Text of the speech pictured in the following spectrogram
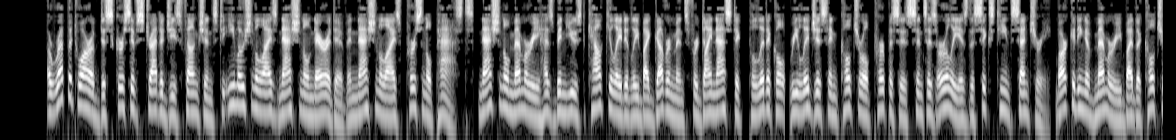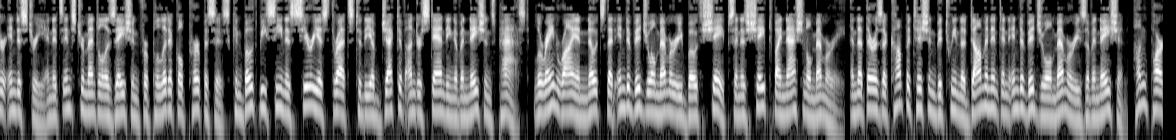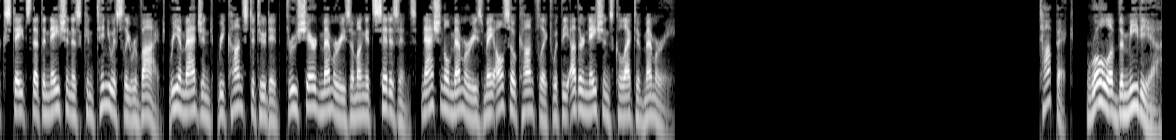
A repertoire of discursive strategies functions to emotionalize national narrative and nationalize personal pasts. National memory has been used calculatedly by governments for dynastic, political, religious, and cultural purposes since as early as the 16th century. Marketing of memory by the culture industry and its instrumentalization for political purposes can both be seen as serious threats to the objective understanding of a nation's past. Lorraine Ryan notes that individual memory both shapes and is shaped by national memory, and that there is a competition between the dominant and individual memories of a nation. Hyung Park states that the nation is continuously revived, reimagined, reconstituted, through shared memories among its citizens. National memories may also conflict with the other nation's collective memory. Role of the media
